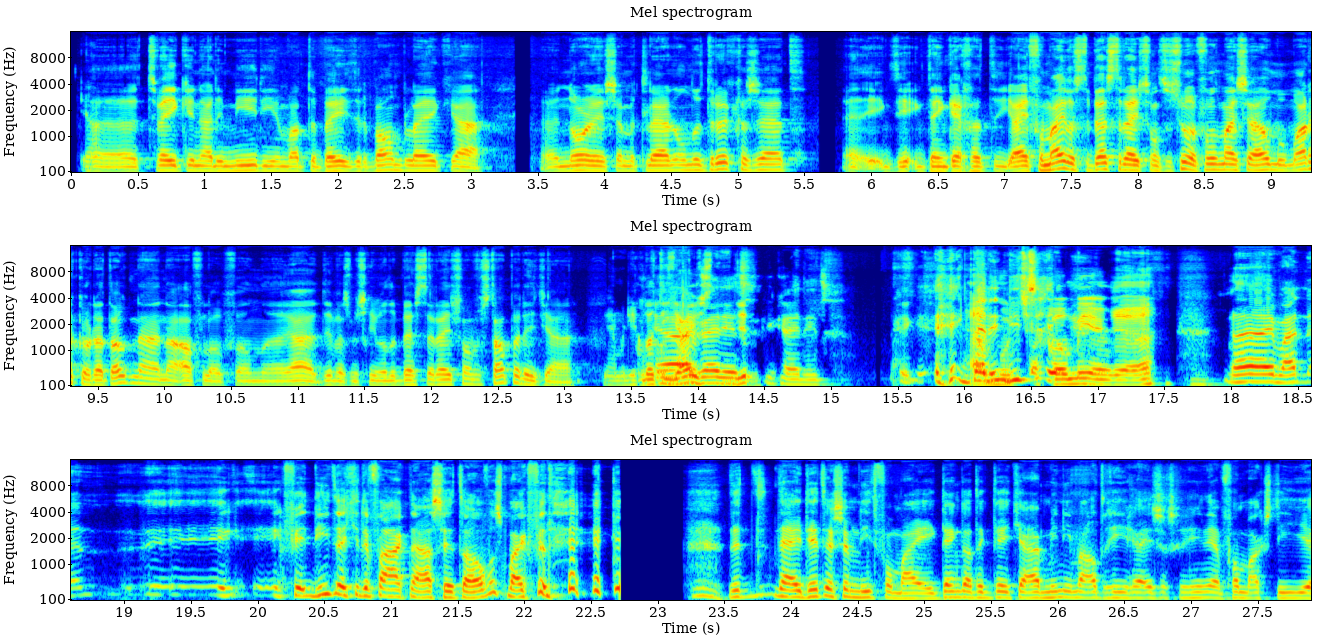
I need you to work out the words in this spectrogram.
Ja. Eh, twee keer naar de medium, wat de betere band bleek. Ja, eh, Norris en McLaren onder druk gezet. Eh, ik, denk- ik denk echt dat... Ja, voor mij was het de beste race van het seizoen. En volgens mij zei Helmut Marco dat ook na, na afloop van... eh, ja, dit was misschien wel de beste race van Verstappen dit jaar. ja, maar die Omdat Ja, hij juist... ik weet dit- niet. Ik weet niet. Ik, ik ben het moet niet... wel meer. eh, Nee, maar ik, ik vind niet dat je er vaak naast zit, Alvast. Maar ik vind... dit, nee, dit is hem niet voor mij. Ik denk dat ik dit jaar minimaal drie races gezien heb van Max die,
